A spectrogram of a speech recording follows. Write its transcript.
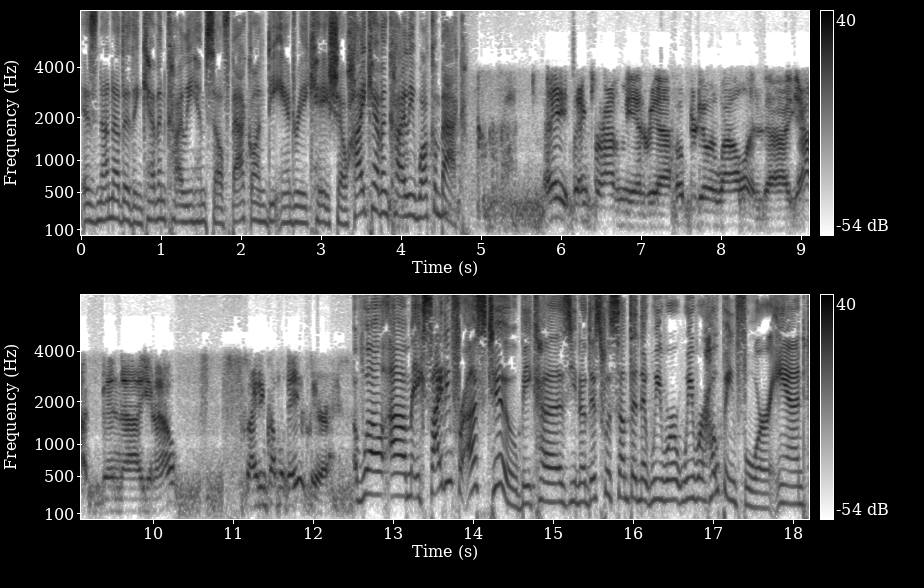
is none other than Kevin Kiley himself back on the Andrea Kaye show. Hi, Kevin Kiley. Welcome back. Hey, thanks for having me, Andrea. Hope you're doing well. And uh, yeah, it's been, uh, you know, exciting couple days here. Well, um, exciting for us too, because you know this was something that we were we were hoping for, and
